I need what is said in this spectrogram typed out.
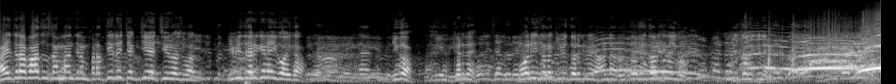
హైదరాబాద్కు సంబంధించిన ప్రతిదీ చెక్ చేయొచ్చు ఈ రోజు వాళ్ళు. ఇవి దొరికినాయి ఇగో ఇక ఇగో ఇక్కడనే. పోలీసులకు ఇవి దొరికినాయి అంటారు. ఇవి దొరికినాయి ఇగో. ఇవి దొరికినాయి.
